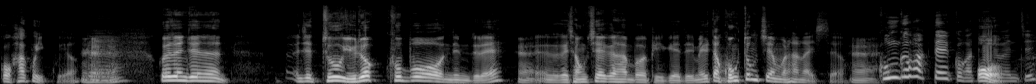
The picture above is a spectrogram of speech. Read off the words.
꼭 하고 있고요. 예. 네. 그래서 이제는 이제 두 유력 후보님들의 예. 그 정책을 한번 비교해 드리면 일단 공통점은 하나 있어요. 예. 공급 확대일 것 같아요, 오. 왠지.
